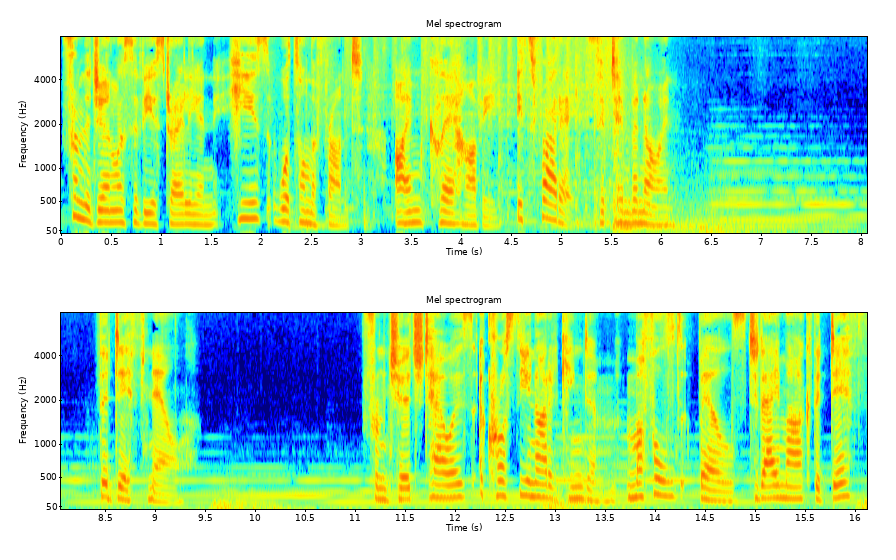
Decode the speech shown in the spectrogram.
From the journalists of The Australian, here's what's on the front. I'm Claire Harvey. It's Friday, September 9. The Death Knell. From church towers across the United Kingdom, muffled bells today mark the death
